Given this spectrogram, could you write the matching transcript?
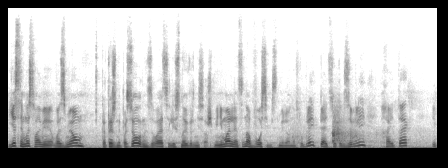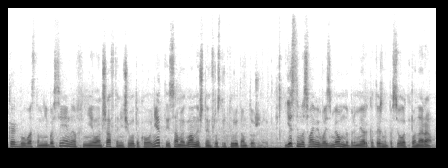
Если мы с вами возьмем коттеджный поселок, называется Лесной Вернисаж. Минимальная цена 80 миллионов рублей, 5 соток земли, хай-тек. И как бы у вас там ни бассейнов, ни ландшафта, ничего такого нет. И самое главное, что инфраструктуры там тоже нет. Если мы с вами возьмем, например, коттеджный поселок Панорамный,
